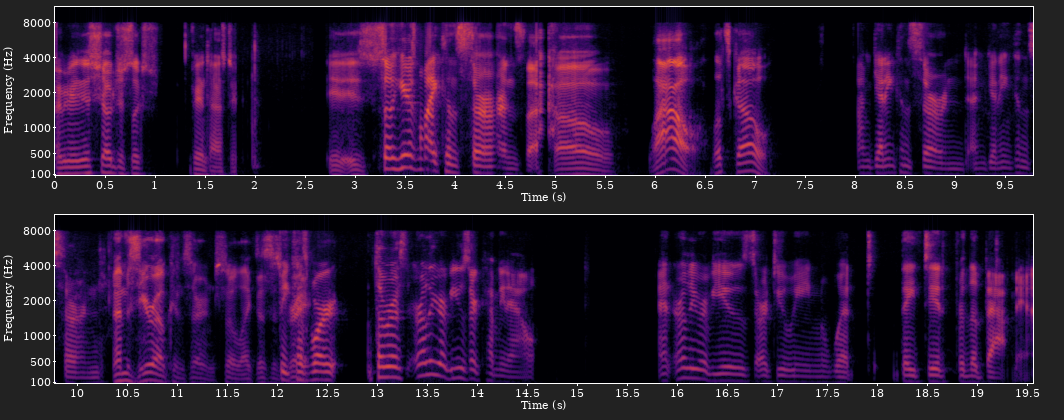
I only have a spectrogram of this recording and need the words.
I mean, this show just looks fantastic. It is. So here's my concerns, though. Oh wow! Let's go. I'm getting concerned. I'm getting concerned I'm zero concerned. So like this is because great. we're the res- early reviews are coming out, and early reviews are doing what they did for the Batman.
